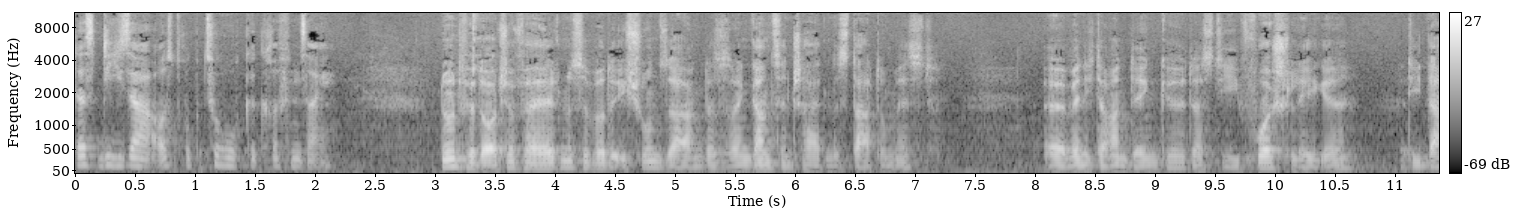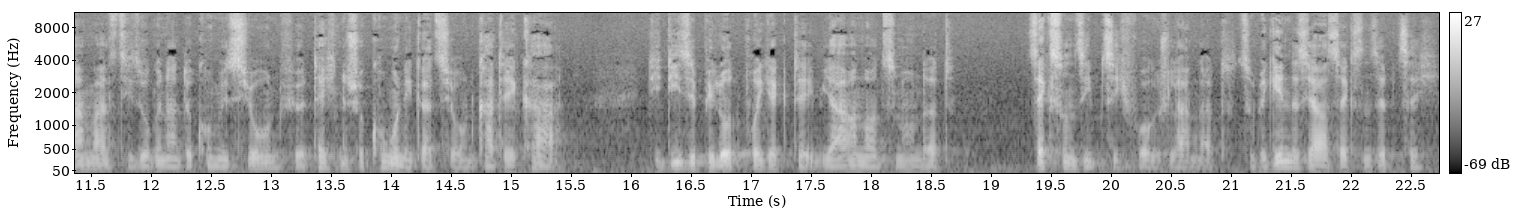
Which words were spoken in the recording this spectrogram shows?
dass dieser Ausdruck zu hoch gegriffen sei? Nun, für deutsche Verhältnisse würde ich schon sagen, dass es ein ganz entscheidendes Datum ist. Äh, wenn ich daran denke, dass die Vorschläge die damals die sogenannte Kommission für technische Kommunikation, KTK, die diese Pilotprojekte im Jahre 1976 vorgeschlagen hat, zu Beginn des Jahres 76,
